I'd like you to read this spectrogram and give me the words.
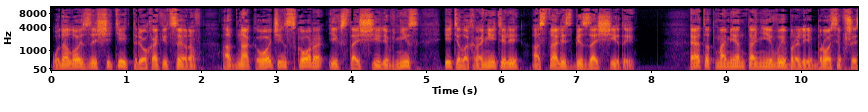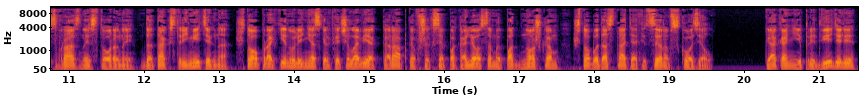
удалось защитить трех офицеров, однако очень скоро их стащили вниз, и телохранители остались без защиты. Этот момент они выбрали, бросившись в разные стороны, да так стремительно, что прокинули несколько человек, карабкавшихся по колесам и подножкам, чтобы достать офицеров с козел. Как они предвидели,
